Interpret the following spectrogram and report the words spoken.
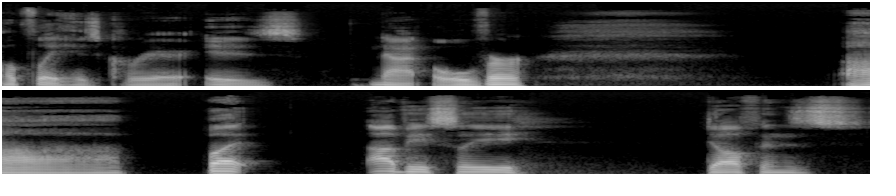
Hopefully, his career is not over. Uh, but obviously, Dolphins,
